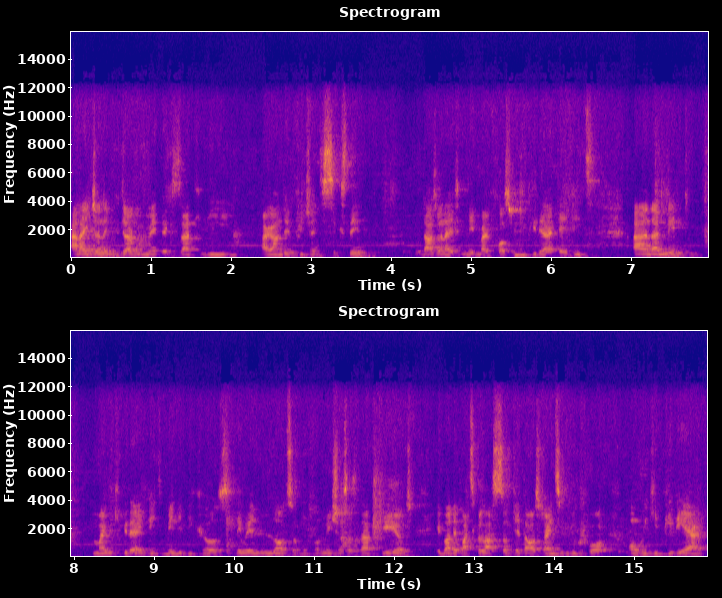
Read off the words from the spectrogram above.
And I joined the Wikimedia movement exactly around April 2016. That's when I made my first Wikipedia edit. And I made my Wikipedia edit mainly because there were lots of information at that period about the particular subject I was trying to look for on Wikipedia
